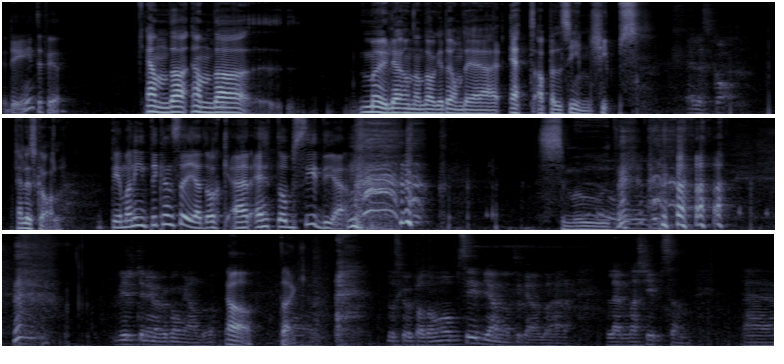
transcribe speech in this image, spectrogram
Det är inte fel. Enda, enda möjliga undantaget är om det är ett apelsinchips. Eller ska. Eller skal. Det man inte kan säga dock är ett obsidian. Smooth. Vilken övergång Aldo. ja, tack. Då ska vi prata om Obsidian då tycker jag Aldo här. Lämna chipsen. Eh,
